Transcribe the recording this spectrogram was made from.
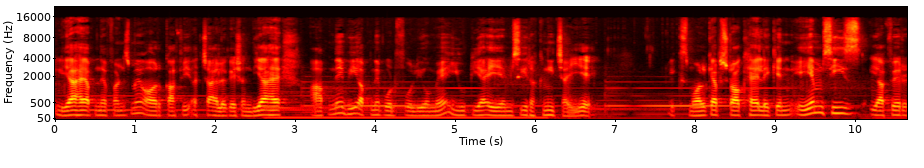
लिया है अपने फंड्स में और काफ़ी अच्छा एलोकेशन दिया है। आपने भी अपने पोर्टफोलियो में U T I A M C रखनी चाहिए। एक स्मॉल कैप स्टॉक है, लेकिन ए या फिर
